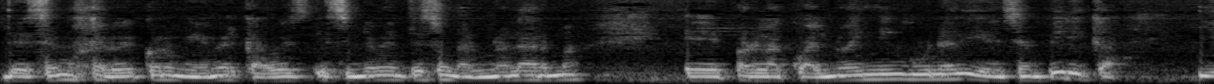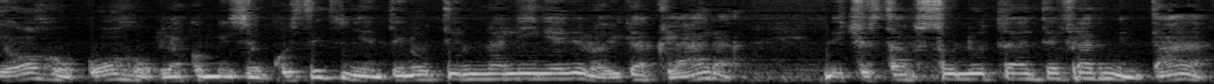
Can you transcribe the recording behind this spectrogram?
de ese modelo de economía de mercado es, simplemente sonar una alarma eh, para la cual no hay ninguna evidencia empírica. Y ojo, ojo, la Comisión Constituyente no tiene una línea ideológica clara. De hecho, está absolutamente fragmentada.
